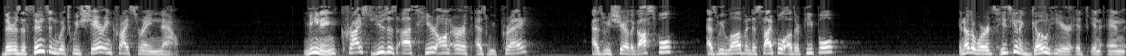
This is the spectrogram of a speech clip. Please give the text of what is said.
There is a sense in which we share in Christ's reign now. Meaning, Christ uses us here on earth as we pray, as we share the gospel, as we love and disciple other people. In other words, he's going to go here in, in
